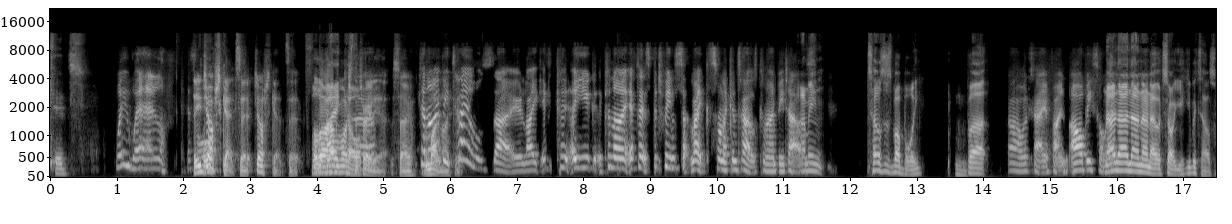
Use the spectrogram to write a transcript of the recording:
kids. We will. It's See, all- Josh gets it. Josh gets it. Full Although I haven't Blade watched the trailer yet, so Can I I, be like it. Tails though? Like, if can, are you? Can I? If it's between like Sonic and Tails, can I be Tails? I mean, Tails is my boy, Mm. but oh, okay, fine. I'll be Sonic. no, no, no, no, no. Sorry, you keep it Tails.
